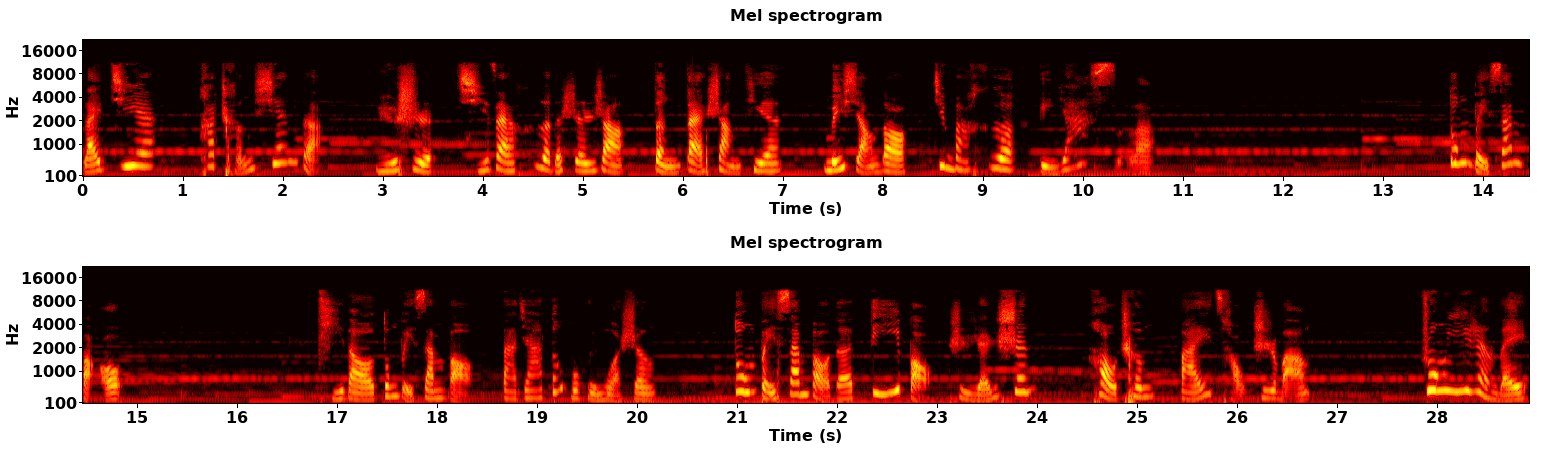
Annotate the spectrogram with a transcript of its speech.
来接他成仙的，于是骑在鹤的身上等待上天，没想到竟把鹤给压死了。东北三宝，提到东北三宝，大家都不会陌生。东北三宝的第一宝是人参，号称百草之王。中医认为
